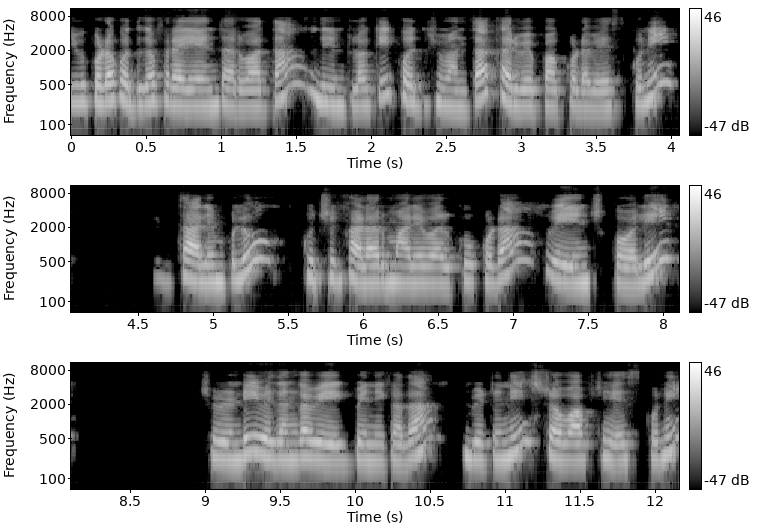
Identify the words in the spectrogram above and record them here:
ఇవి కూడా కొద్దిగా ఫ్రై అయిన తర్వాత దీంట్లోకి కొంచెం అంతా కరివేపాకు కూడా వేసుకుని తాలింపులు కొంచెం కలర్ మారే వరకు కూడా వేయించుకోవాలి. చూడండి ఈ విధంగా వేగిపోయినాయి కదా. వీటిని స్టవ్ ఆఫ్ చేసుకుని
